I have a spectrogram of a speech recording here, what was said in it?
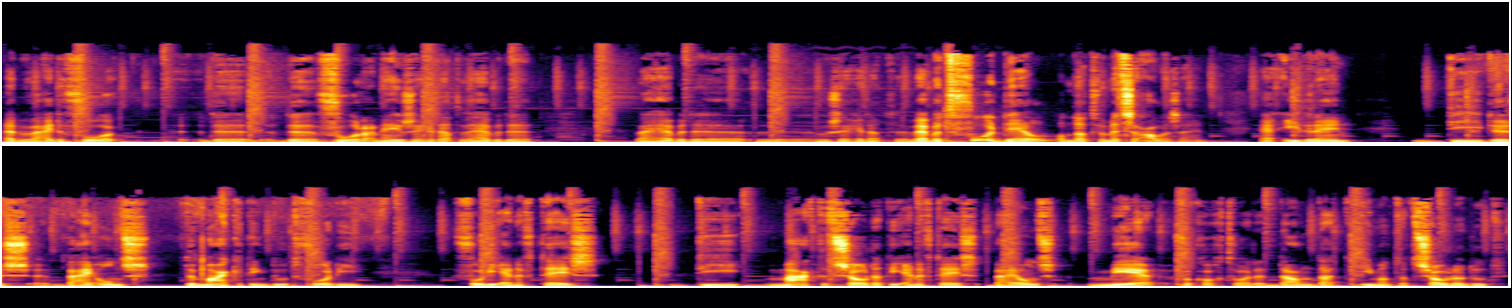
hebben wij de voor, de, de voor, nee hoe zeg je dat? We hebben de, wij hebben de, hoe zeg je dat? We hebben het voordeel omdat we met z'n allen zijn. Iedereen die dus uh, bij ons de marketing doet voor die, voor die NFT's, die maakt het zo dat die NFT's bij ons meer verkocht worden dan dat iemand dat solo doet.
